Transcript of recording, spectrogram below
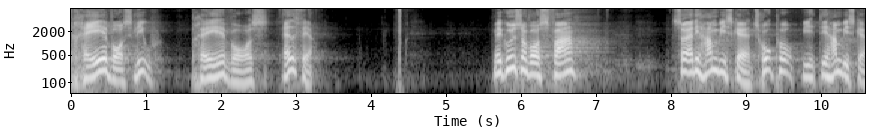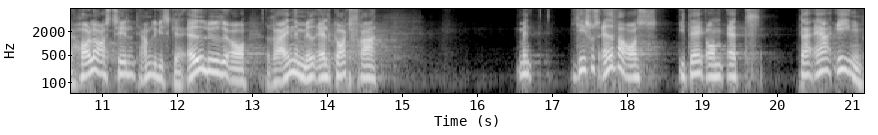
præge vores liv, præge vores adfærd. Med Gud som vores far, så er det ham, vi skal tro på. Det er ham, vi skal holde os til. Det er ham, vi skal adlyde og regne med alt godt fra. Men Jesus advarer os i dag om, at der er en,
